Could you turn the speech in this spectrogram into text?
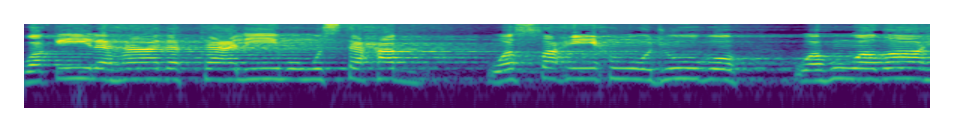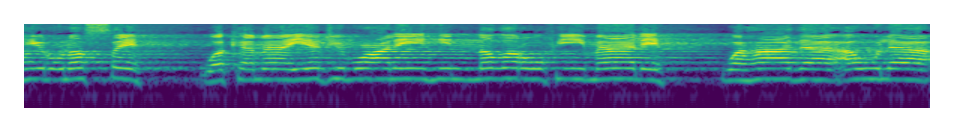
وقيل هذا التعليم مستحب والصحيح وجوبه وهو ظاهر نصه وكما يجب عليه النظر في ماله وهذا أولى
